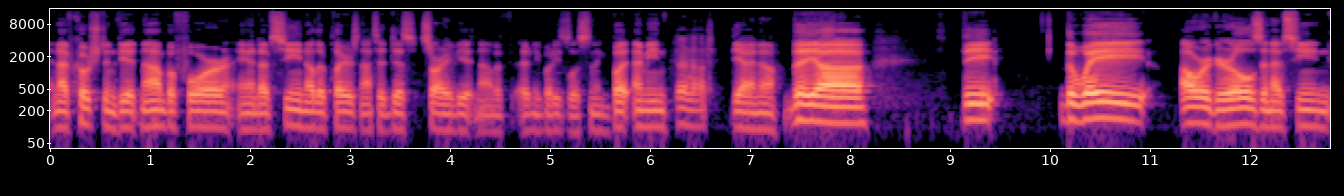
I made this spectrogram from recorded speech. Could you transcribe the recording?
and I've coached in Vietnam before, and I've seen other players. Not to dis, sorry Vietnam if anybody's listening, but I mean They're not. yeah, I know. The uh the the way our girls and I've seen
